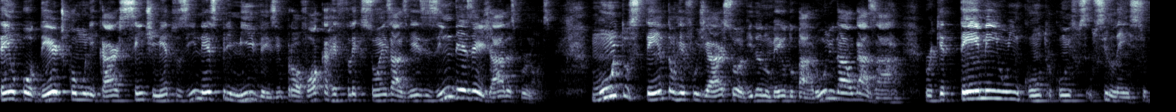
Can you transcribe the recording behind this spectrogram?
tem o poder de comunicar sentimentos inexprimíveis e provoca reflexões às vezes indesejadas por nós. Muitos tentam refugiar sua vida no meio do barulho e da algazarra, porque temem o encontro com o silêncio,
